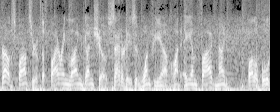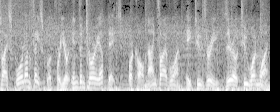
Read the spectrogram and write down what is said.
proud sponsor of the Firing Line Gun Show, Saturdays at 1 p.m. on AM 590. Follow Bullseye Sport on Facebook for your inventory updates or call 951 823 0211.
